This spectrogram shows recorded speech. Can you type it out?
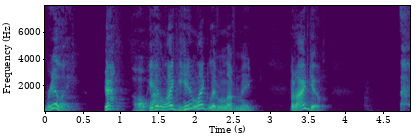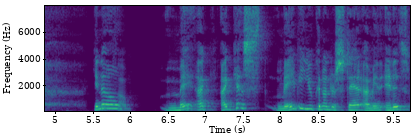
Really? Oh, wow. he didn't like he didn't like "Living Love Me," but I do. You know, so. may I, I guess maybe you can understand. I mean, it is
